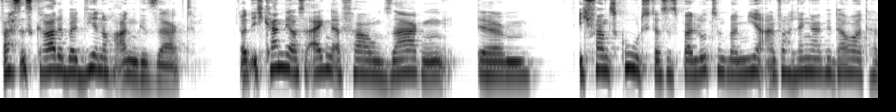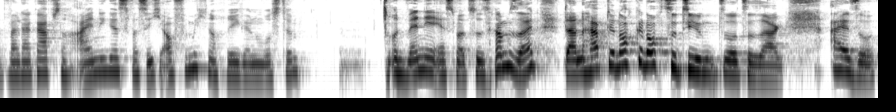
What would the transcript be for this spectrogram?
was ist gerade bei dir noch angesagt. Und ich kann dir aus eigener Erfahrung sagen, ähm, ich fand es gut, dass es bei Lutz und bei mir einfach länger gedauert hat, weil da gab es noch einiges, was ich auch für mich noch regeln musste. Und wenn ihr erstmal zusammen seid, dann habt ihr noch genug zu tun, sozusagen. Also,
